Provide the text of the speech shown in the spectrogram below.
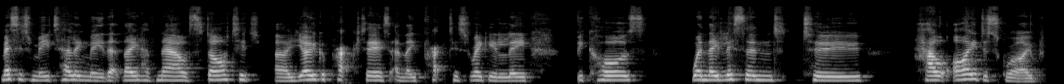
message me telling me that they have now started a yoga practice and they practice regularly because when they listened to how i described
